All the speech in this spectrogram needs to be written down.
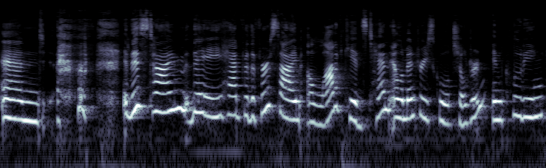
and this time they had for the first time a lot of kids, 10 elementary school children, including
